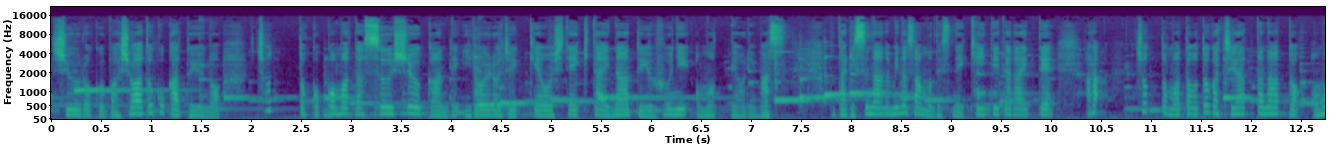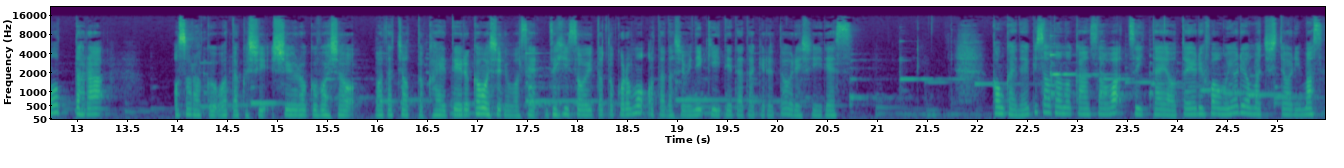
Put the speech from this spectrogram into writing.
収録場所はどこかというのをちょっとここまた数週間でいろいろ実験をしていきたいなというふうに思っております。またリスナーの皆さんもですね聞いていただいてあらちょっとまた音が違ったなと思ったらおそらく私収録場所またちょっと変えているかもしれません。ぜひそういったところもお楽しみに聞いていただけると嬉しいです。今回のエピソードの感想は Twitter やお便りフォームよりお待ちしております。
